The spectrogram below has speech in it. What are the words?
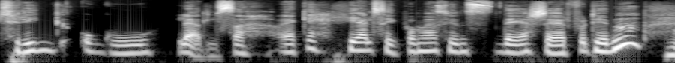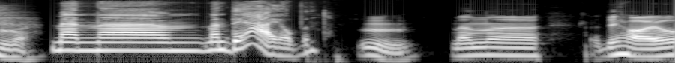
trygg og god ledelse. Og jeg er ikke helt sikker på om jeg syns det skjer for tiden, men, eh, men det er jobben. Mm. Men eh, de har jo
